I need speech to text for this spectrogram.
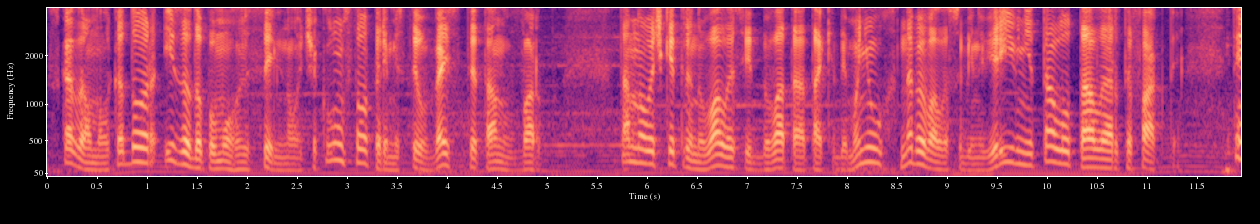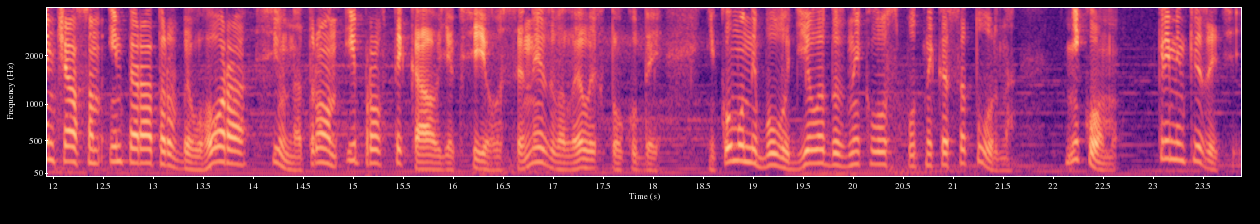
сказав Малкадор і за допомогою сильного чеклунства перемістив весь титан в варп. Там новачки тренувались відбивати атаки демонюх, набивали собі нові рівні та лутали артефакти. Тим часом імператор вбив гора, сів на трон і провтикав, як всі його сини звалили хто куди. Нікому не було діла до зниклого спутника Сатурна. Нікому, крім інквізиції.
